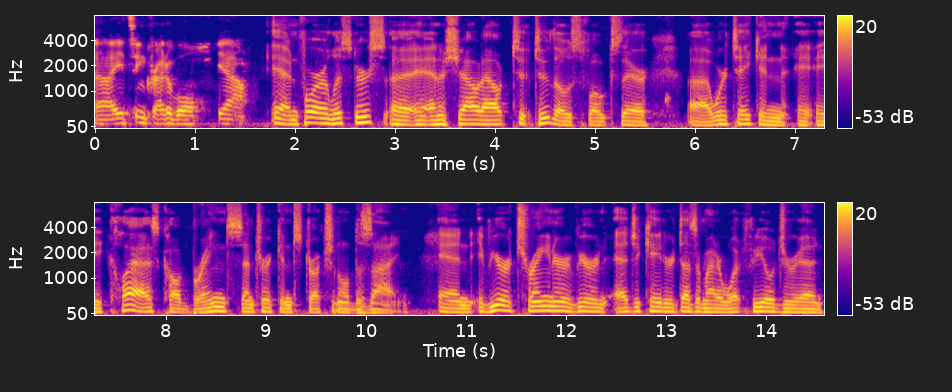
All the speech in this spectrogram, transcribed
Uh, it's incredible. Yeah. And for our listeners, uh, and a shout out to, to those folks there, uh, we're taking a, a class called Brain Centric Instructional Design. And if you're a trainer, if you're an educator, it doesn't matter what field you're in,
